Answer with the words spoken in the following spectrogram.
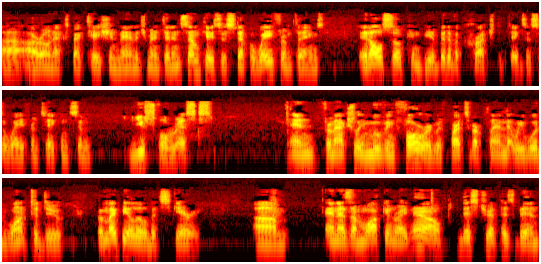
uh, our own expectation management, and in some cases, step away from things. It also can be a bit of a crutch that takes us away from taking some useful risks and from actually moving forward with parts of our plan that we would want to do, but might be a little bit scary. Um, and as I'm walking right now, this trip has been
